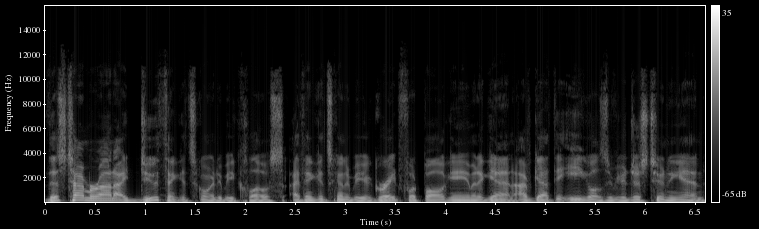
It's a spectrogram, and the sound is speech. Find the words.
This time around I do think it's going to be close. I think it's going to be a great football game and again, I've got the Eagles if you're just tuning in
